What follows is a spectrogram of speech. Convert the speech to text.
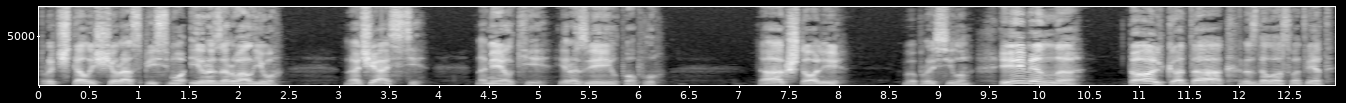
прочитал еще раз письмо и разорвал его на части, на мелкие, и развеял по полу. — Так что ли? —— вопросил он. — Именно! Только так! — раздалось в ответ.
